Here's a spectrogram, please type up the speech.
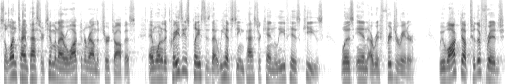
So one time, Pastor Tim and I were walking around the church office, and one of the craziest places that we have seen Pastor Ken leave his keys was in a refrigerator. We walked up to the fridge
